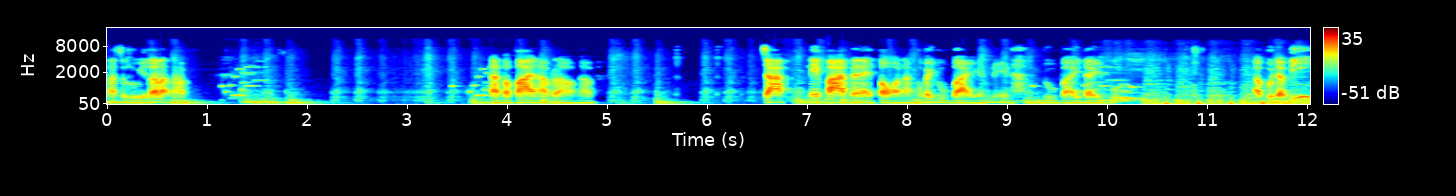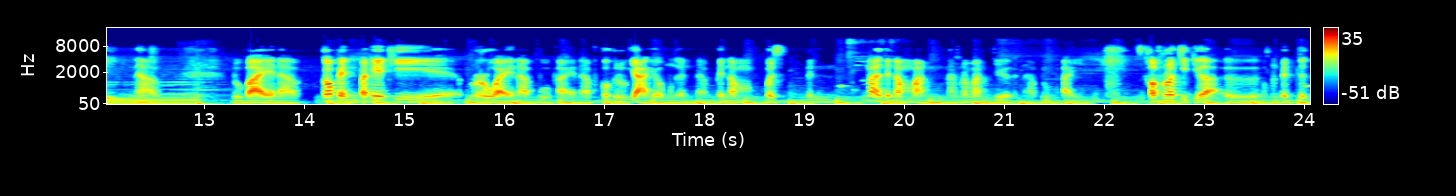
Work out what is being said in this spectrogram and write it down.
น่าจะลุยแล้วล่ะนะครับด่านต่อไปนะครับเรานะครับ จากเนปาลไปไหนต่อนะ ก็ไปดูไบกันนี่นะดูไบไดบูอาบูดาบีนะครับดูดูไบนะครับ ก็เป็นประเทศที่รวยนะครับดูไบนะครับ ก็คือทุกอย่างเกี่ยวกับเงินนะครับเป็นน้ำเป็นน่าจะเป็นน้ำมันน้ำน้ำมันเยอะนะครับดูไบเขาธุรกิจเยอะเออมันเป็นตึก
